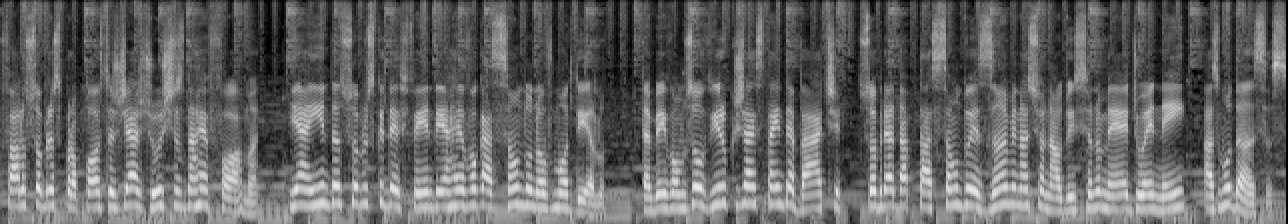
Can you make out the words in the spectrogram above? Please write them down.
falo sobre as propostas de ajustes na reforma e ainda sobre os que defendem a revogação do novo modelo. Também vamos ouvir o que já está em debate sobre a adaptação do Exame Nacional do Ensino Médio, Enem, às mudanças.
